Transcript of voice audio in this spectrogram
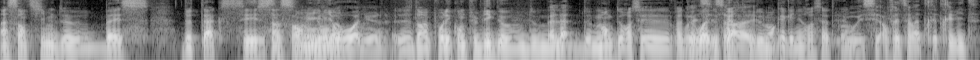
1 centime de baisse de taxes, c'est 500, millions, d'euros annuels. Euh, dans, pour les comptes publics de, de, bah, de manque de recettes, enfin de, ouais, de perte, de manque à gagner de recettes. Oui, en fait, ça va très très vite.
